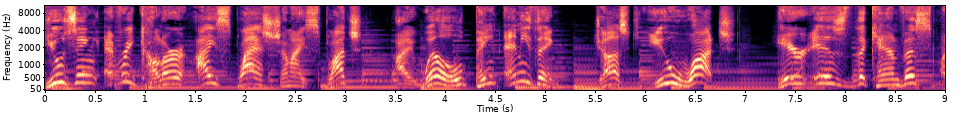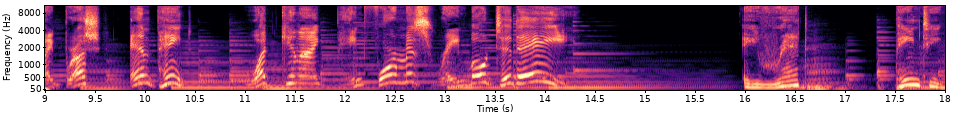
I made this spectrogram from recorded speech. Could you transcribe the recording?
Using every color, I splash and I splotch. I will paint anything. Just you watch. Here is the canvas, my brush, and paint. What can I paint for Miss Rainbow today? A red painting,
